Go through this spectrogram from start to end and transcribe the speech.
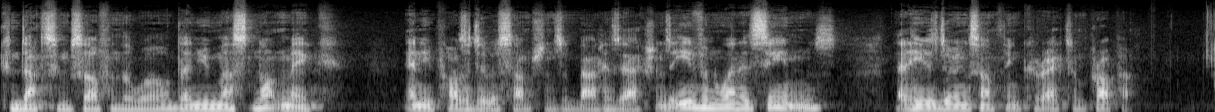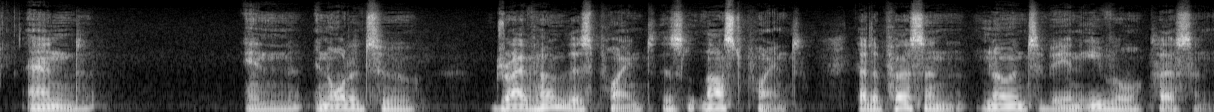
conducts himself in the world, then you must not make any positive assumptions about his actions, even when it seems that he is doing something correct and proper. And in, in order to drive home this point, this last point, that a person known to be an evil person,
